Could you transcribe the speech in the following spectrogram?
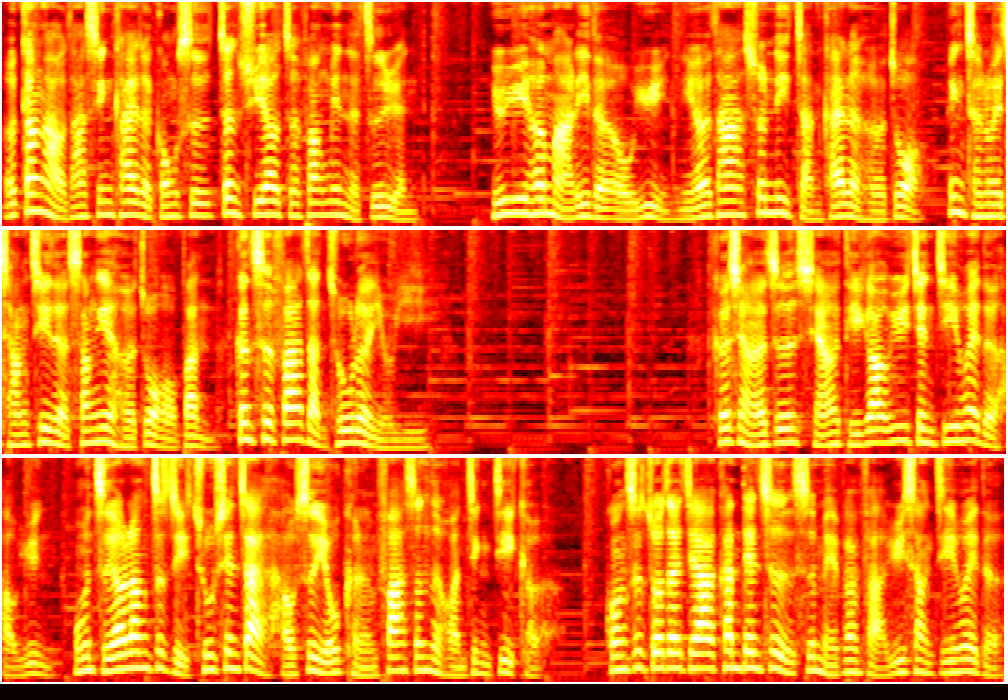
而刚好他新开的公司正需要这方面的资源。由于和玛丽的偶遇，你和他顺利展开了合作，并成为长期的商业合作伙伴，更是发展出了友谊。可想而知，想要提高遇见机会的好运，我们只要让自己出现在好事有可能发生的环境即可。光是坐在家看电视是没办法遇上机会的，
